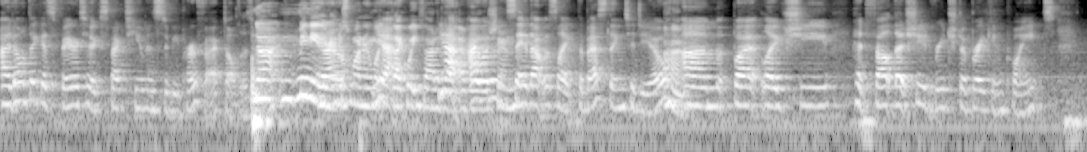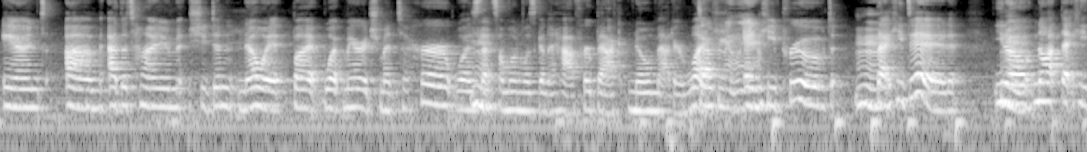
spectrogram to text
I don't think it's fair to expect humans to be perfect all the time. No, me neither. You I'm know? just wondering what Yeah. like what you thought of yeah, I wouldn't say that was like the best thing to do. Uh-huh. Um, but like she had felt that she had reached a breaking point, and um, at the time she didn't know it. But what marriage meant to her was Mhm. that someone was going to have her back no matter what. Definitely. And he proved Mhm. that he did. You know, not that he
